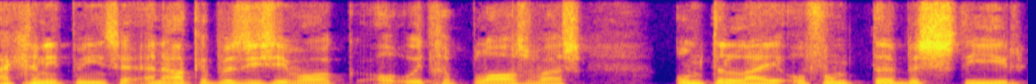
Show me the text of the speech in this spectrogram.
Ek geniet mense in elke posisie waar ek al ooit geplaas was om te lei of om te bestuur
